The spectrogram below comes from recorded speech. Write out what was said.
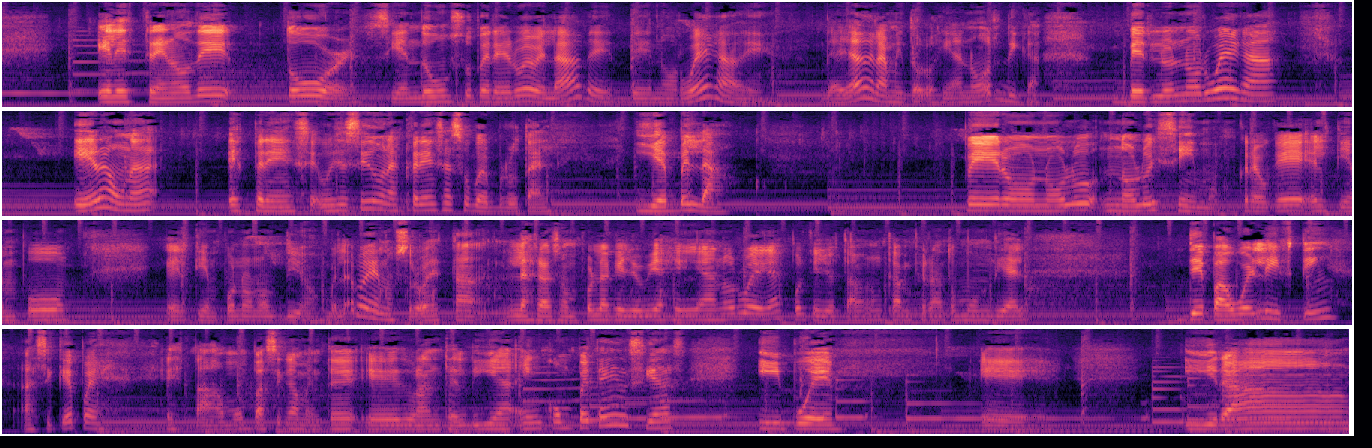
el estreno de Thor siendo un superhéroe, ¿verdad? De, de Noruega, de, de allá, de la mitología nórdica. Verlo en Noruega era una experiencia, hubiese sido una experiencia súper brutal. Y es verdad. Pero no lo, no lo hicimos. Creo que el tiempo el tiempo no nos dio, ¿verdad? Porque nosotros está, la razón por la que yo viajé a Noruega es porque yo estaba en un campeonato mundial de powerlifting, así que pues estábamos básicamente eh, durante el día en competencias y pues eh, ir a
